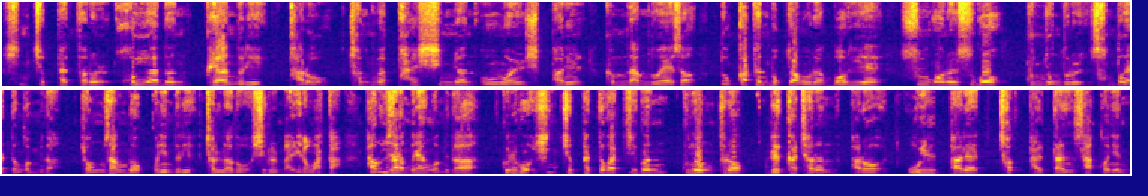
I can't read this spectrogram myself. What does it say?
신축 패턴을 호위하던 괴한들이 바로 1980년 5월 18일 금남로에서 똑같은 복장으로 머리에 수건을 쓰고 군중들을 선동했던 겁니다. 경상도 군인들이 전라도 시를 말리러 왔다. 바로 이 사람들이 한 겁니다. 그리고 흰츠 패터가 찍은 군용 트럭 레카차는 바로 5.18의 첫 발단 사건인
